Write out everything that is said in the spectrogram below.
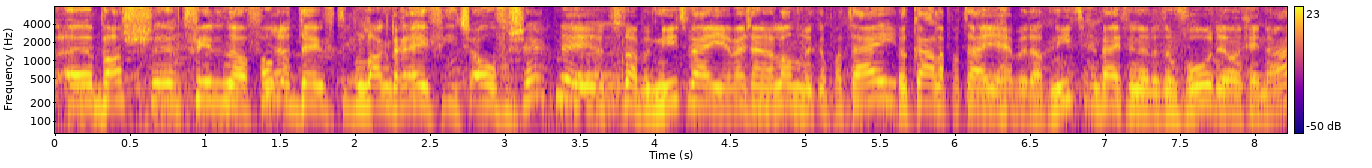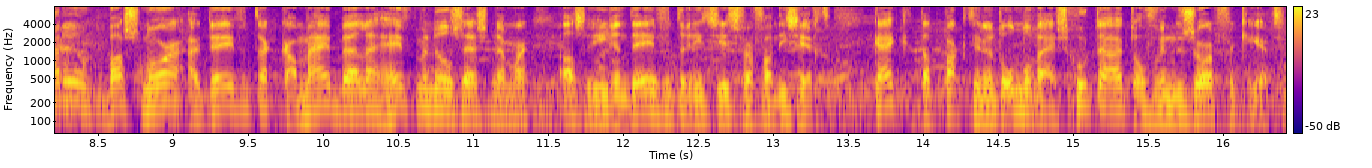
eh, Bas, eh, wat vind je er nou van dat Deventer Belang er even iets over zegt? Nee, dat snap ik niet. Wij, wij zijn een landelijke partij. Lokale partijen hebben dat niet. En wij vinden het een voordeel en geen nadeel. Bas Noor uit Deventer kan mij bellen, heeft mijn 06-nummer... als er hier in Deventer iets is waarvan hij zegt... kijk, dat pakt in het onderwijs goed uit of in de zorg verkeerd.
